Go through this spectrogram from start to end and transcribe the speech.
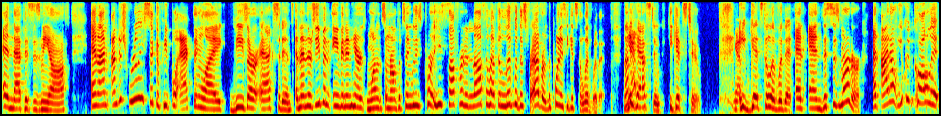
and that pisses me off. And I'm I'm just really sick of people acting like these are accidents. And then there's even even in here one some relative saying, "Well, he's per- he's suffered enough. He'll have to live with this forever." The point is, he gets to live with it. Not he has to. He gets to. Yeah. He gets to live with it. And and this is murder. And I don't. You could call it.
